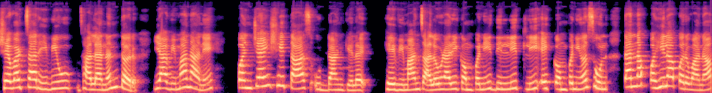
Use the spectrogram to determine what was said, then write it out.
शेवटचा रिव्ह्यू झाल्यानंतर या विमानाने पंच्याऐंशी तास उड्डाण केलंय. हे विमान चालवणारी कंपनी दिल्लीतली एक कंपनी असून त्यांना पहिला परवाना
